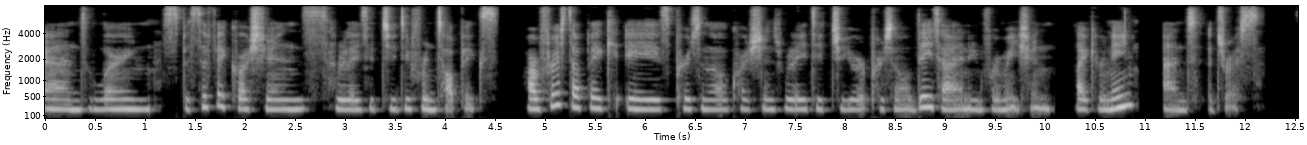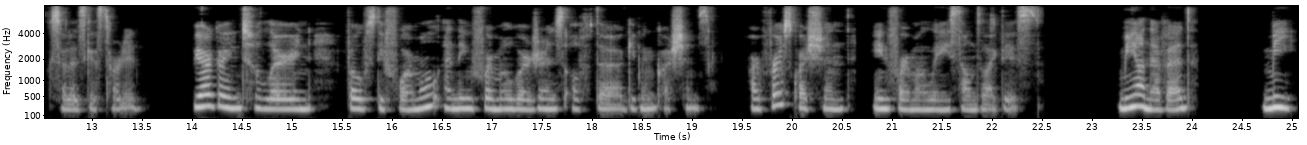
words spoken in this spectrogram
and learn specific questions related to different topics. Our first topic is personal questions related to your personal data and information, like your name and address. So let's get started. We are going to learn both the formal and informal versions of the given questions. Our first question informally sounds like this. Mi a neved? Mi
